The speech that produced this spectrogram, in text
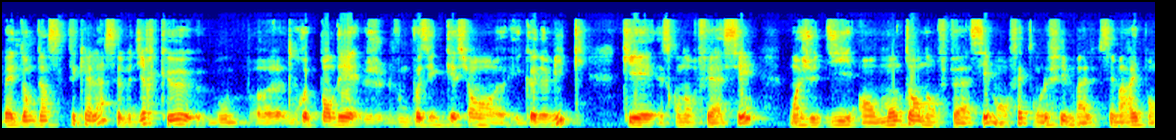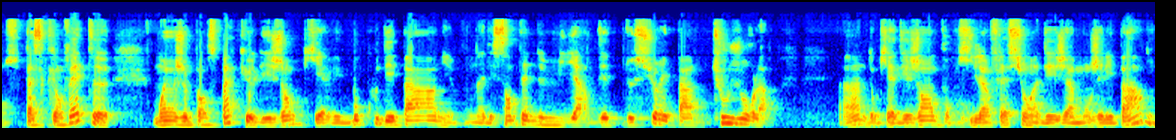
ben donc dans ces cas-là, ça veut dire que vous, vous répondez, vous me posez une question économique, qui est est-ce qu'on en fait assez? Moi, je dis en montant, on en fait assez, mais en fait, on le fait mal. C'est ma réponse. Parce qu'en fait, euh, moi, je ne pense pas que les gens qui avaient beaucoup d'épargne, on a des centaines de milliards de surépargne toujours là. Hein, donc il y a des gens pour qui l'inflation a déjà mangé l'épargne.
